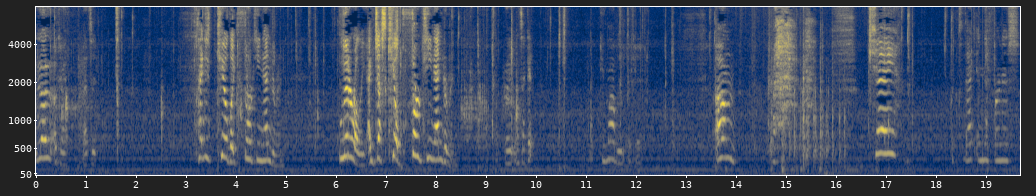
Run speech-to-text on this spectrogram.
Lol. Okay, that's it. I just killed like 13 Endermen. Literally, I just killed 13 Endermen. Wait one second. Do loot, okay. Um. Okay. Put that in the furnace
